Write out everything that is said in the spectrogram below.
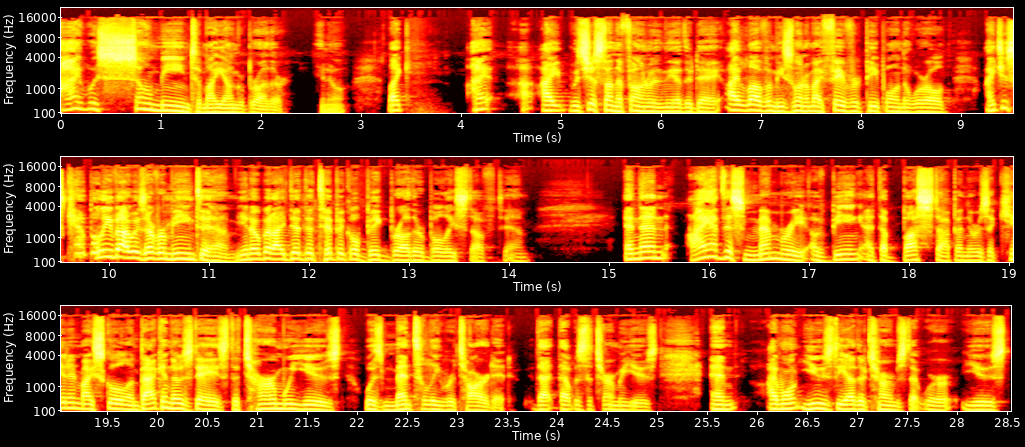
I was so mean to my younger brother. You know, like I I- was just on the phone with him the other day. I love him. He's one of my favorite people in the world. I just can't believe I was ever mean to him. You know, but I did the typical big brother bully stuff to him. And then I have this memory of being at the bus stop, and there was a kid in my school. And back in those days, the term we used was mentally retarded. That that was the term we used. And I won't use the other terms that were used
